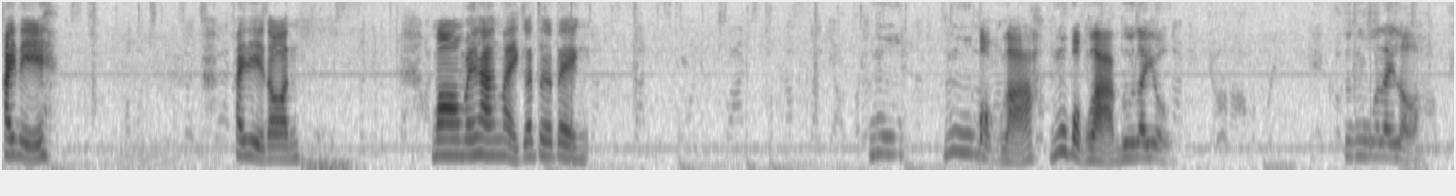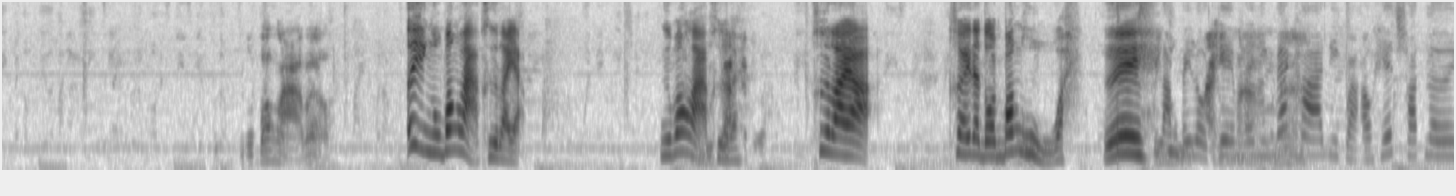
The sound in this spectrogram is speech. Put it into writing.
ใครหนี ใครหนีตอน มองไปทางไหนก็เจอแต่งงูงูบ่องหลา งูบ่องหลาคืออะไรอยู่คืองูอะไรเหรอ งูบ้องหลาเปล่าเอ้ยงูบ้องหลาคืออะไรอะงูบ้องหลาคืออะไรคืออะไรอะเคยแต่โดนบ้องหูอะเฮ้ย หลับไปโหลดเกมมายิงแม่ค้าดีกว่าเอาเฮดช็อตเลย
